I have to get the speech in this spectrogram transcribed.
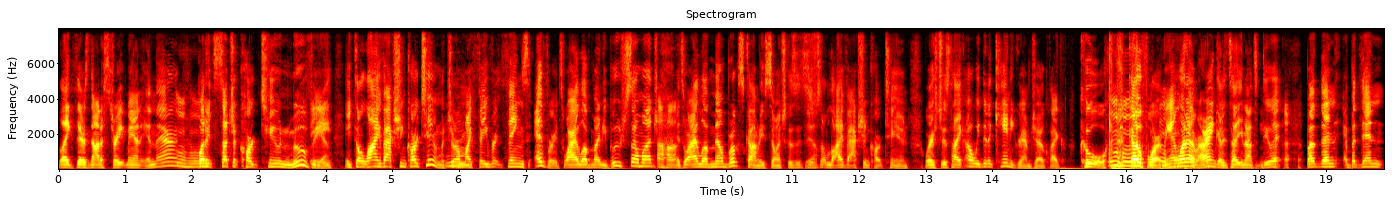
Like there's not a straight man in there, mm-hmm. but it's such a cartoon movie. Yeah. It's a live action cartoon, which are mm-hmm. my favorite things ever. It's why I love Mighty Boosh so much. Uh-huh. It's why I love Mel Brooks comedy so much because it's just a live action cartoon where it's just like, oh, we did a candygram joke. Like, cool, mm-hmm. go for it, man. Whatever. I ain't gonna tell you not to do it. But then, but then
